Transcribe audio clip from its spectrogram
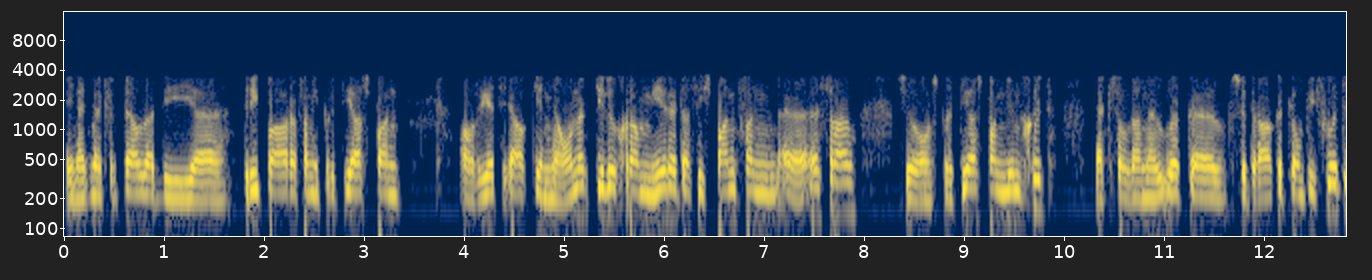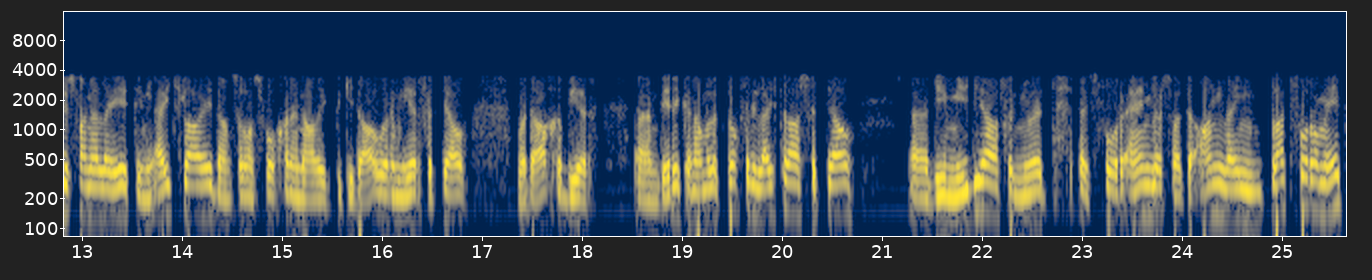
En hy het my vertel dat die uh, drie pare van die Protea span alreeds elkeen 100 kg meer het as die span van uh, Israel. So ons Protea span doen goed Ek sal dan nou ook uh, sodra ek 'n klompie foto's van hulle het en die uitslae het, dan sal ons volgende naweek bietjie daaroor meer vertel wat daar gebeur. Ehm um, Derek kan naamlik tog vir die luisteraars vertel, uh, die media vernoot is vir anglers wat 'n aanlyn platform het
